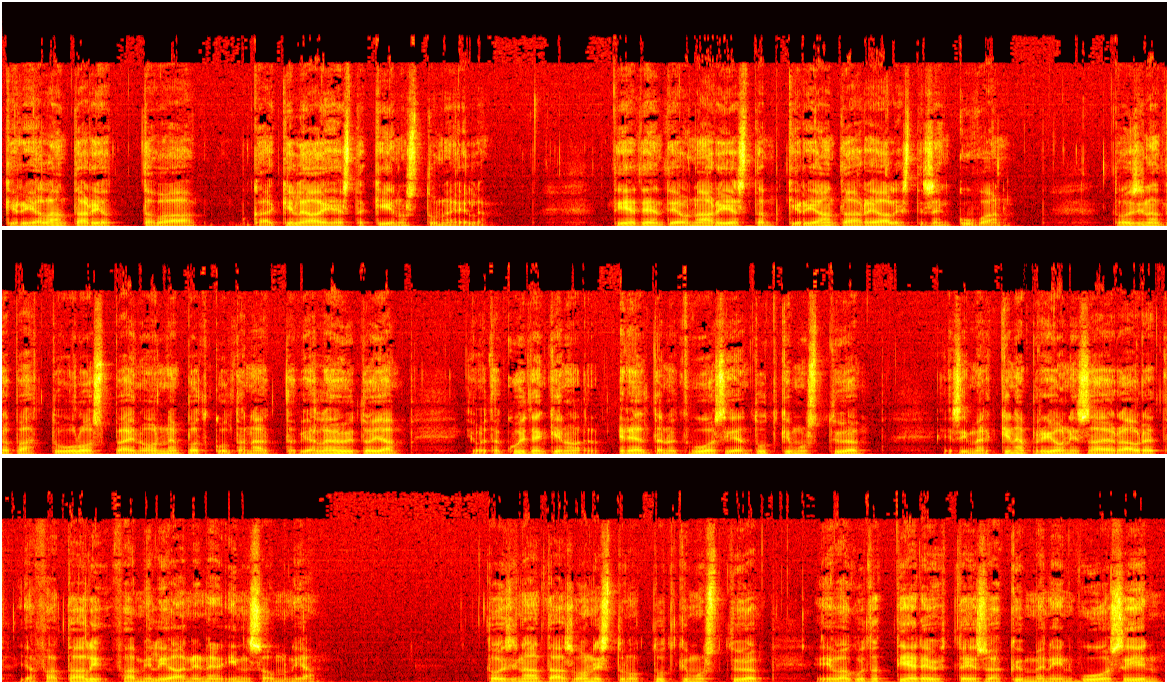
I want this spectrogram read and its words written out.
kirjalla on tarjottavaa kaikille aiheesta kiinnostuneille. Tieteenteon arjesta kirja antaa realistisen kuvan. Toisinaan tapahtuu ulospäin onnenpotkulta näyttäviä löytöjä, joita kuitenkin on edeltänyt vuosien tutkimustyö, esimerkkinä prionisairaudet ja fataali familiaaninen insomnia. Toisinaan taas onnistunut tutkimustyö ei vakuuta tiedeyhteisöä kymmeniin vuosiin,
